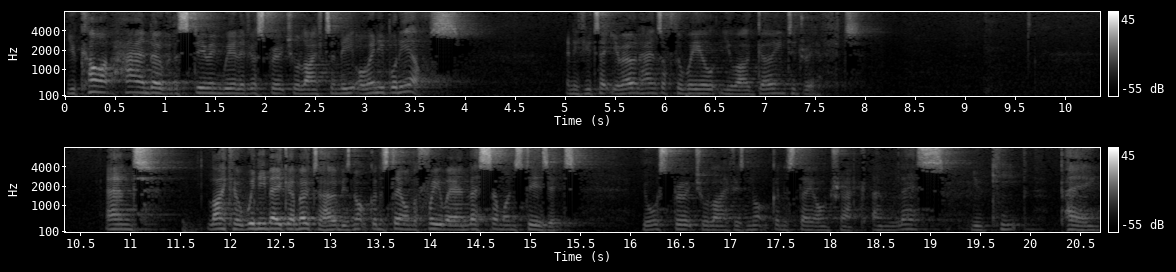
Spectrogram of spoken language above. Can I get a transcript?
You can't hand over the steering wheel of your spiritual life to me or anybody else. And if you take your own hands off the wheel, you are going to drift. And like a Winnebago motorhome is not going to stay on the freeway unless someone steers it your spiritual life is not going to stay on track unless you keep paying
